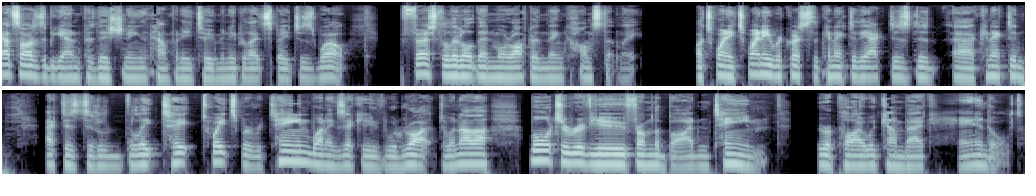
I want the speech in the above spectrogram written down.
Outsiders began positioning the company to manipulate speech as well. First a little, then more often, then constantly. By 2020, requests to connect to the actors to, uh, connected actors to delete t- tweets were routine. One executive would write to another, more to review from the Biden team. The reply would come back handled.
